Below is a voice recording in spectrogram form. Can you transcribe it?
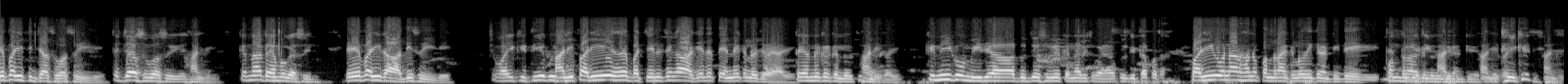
ਇਹ ਭਾਜੀ ਤੀਜਾ ਸੂਆ ਸੂਈ ਜੀ। ਤੀਜਾ ਸੂਆ ਸੂਈ ਹੈ ਜੀ। ਹਾਂਜੀ। ਕਿੰਨਾ ਟਾਈਮ ਹੋ ਗਿਆ ਸੀ? ਇਹ ਭਾਜੀ ਰਾਤ ਦੀ ਸੂਈ ਜੀ। ਚਵਾਈ ਕੀਤੀ ਹੈ ਕੋਈ? ਹਾਂਜੀ ਭਾਜੀ ਇਹ ਬੱਚੇ ਨੂੰ ਚੰਗਾ ਕੇ ਤੇ 3 ਕਿਲੋ ਚੋਇਆ ਜੀ। 3 ਕਿਲੋ ਚ ਹਾਂਜੀ ਭਾਜੀ। ਕਿੰਨੀ ਕੁ ਉਮੀਦ ਆ ਦੂਜੇ ਸੂਏ ਕਿੰਨਾ ਕੁ ਚਵਾਇਆ ਕੋਈ ਕੀਤਾ ਪਤਾ? ਭਾਜੀ ਉਹਨਾਂ ਨੇ ਸਾਨੂੰ 15 ਕਿਲੋ ਦੀ ਗਾਰੰਟੀ ਦੇਗੀ 15 ਕਿਲੋ ਦੀ ਗਾਰੰਟੀ ਹਾਂਜੀ ਠੀਕ ਹੈ ਜੀ। ਹਾਂਜੀ।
